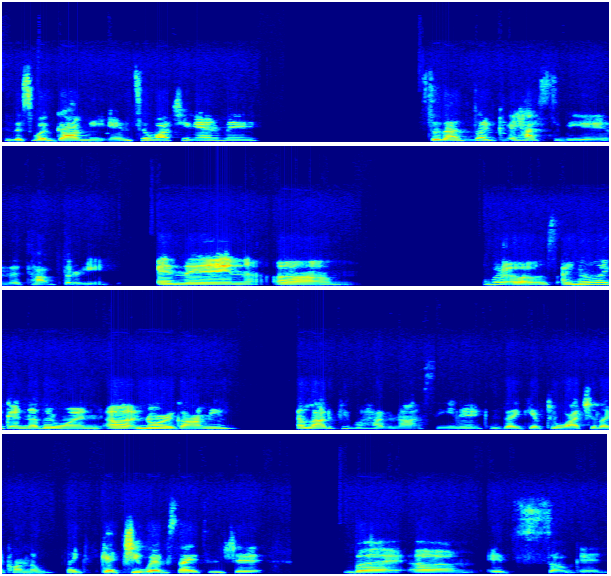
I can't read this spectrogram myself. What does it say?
because it's what got me into watching anime. So that's like it Mhm. has to be in the top 3. And then, um, what else? I know like another one, uh, Noragami. A lot of people have not seen it because like you have to watch it like on the like sketchy websites and shit. But um, it's so good.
